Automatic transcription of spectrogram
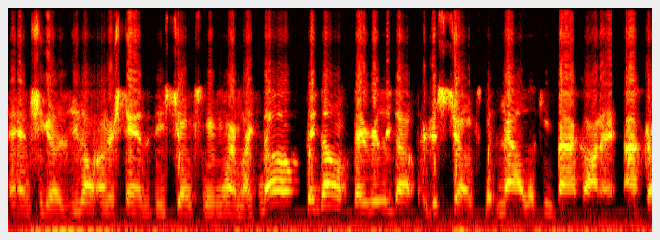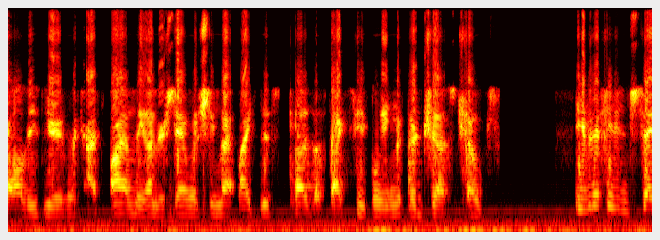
And she goes, You don't understand that these jokes mean more. I'm like, No, they don't. They really don't. They're just jokes. But now looking back on it after all these years, like, I finally understand what she meant. Like, this does affect people, even if they're just jokes. Even if you say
